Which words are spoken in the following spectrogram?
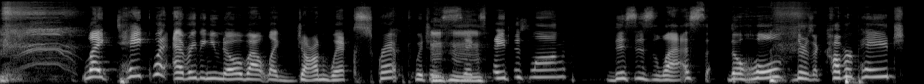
like take what everything you know about like John Wick's script which is Mhm. 6 pages long. This is less. The whole there's a cover page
